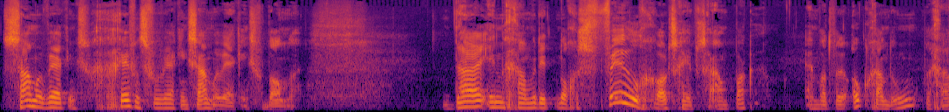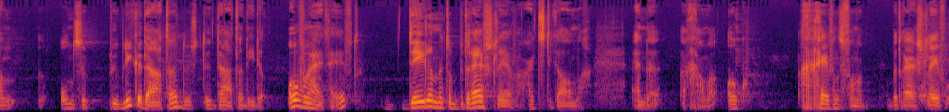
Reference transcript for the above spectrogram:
samenwerkings, gegevensverwerking, samenwerkingsverbanden. Daarin gaan we dit nog eens veel grootscheeps aanpakken. En wat we ook gaan doen, we gaan onze publieke data, dus de data die de overheid heeft, delen met het bedrijfsleven. Hartstikke handig. En daar gaan we ook gegevens van het bedrijfsleven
